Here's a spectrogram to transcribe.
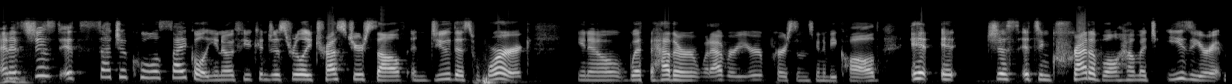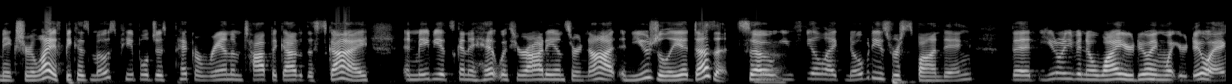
And it's mm-hmm. just, it's such a cool cycle. You know, if you can just really trust yourself and do this work, you know, with the Heather, whatever your person's going to be called, it, it, just it's incredible how much easier it makes your life because most people just pick a random topic out of the sky and maybe it's going to hit with your audience or not and usually it doesn't so Yeah. you feel like nobody's responding that you don't even know why you're doing what you're doing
